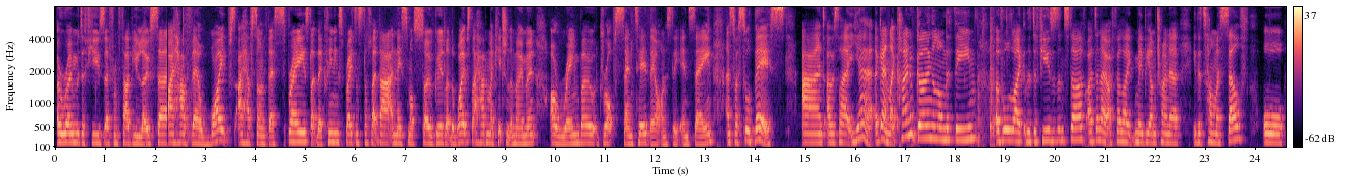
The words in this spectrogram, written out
aroma diffuser from Fabulosa. I have their wipes, I have some of their sprays, like their cleaning sprays and stuff like that, and they smell so good. Like the wipes that I have in my kitchen at the moment are rainbow drop scented. They are honestly insane. And so I saw this, And I was like, yeah, again, like kind of going along the theme of all like the diffusers and stuff. I don't know. I feel like maybe I'm trying to either tell myself or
